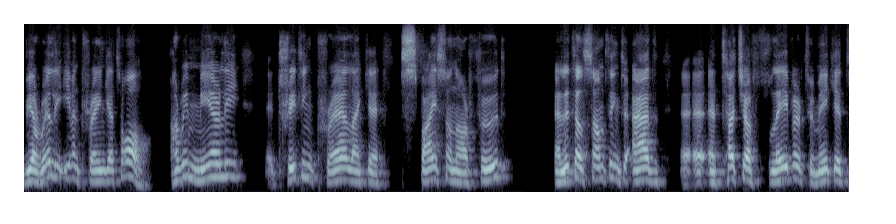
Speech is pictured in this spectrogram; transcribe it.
we are really even praying at all. Are we merely uh, treating prayer like a spice on our food, a little something to add a, a touch of flavor to make it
